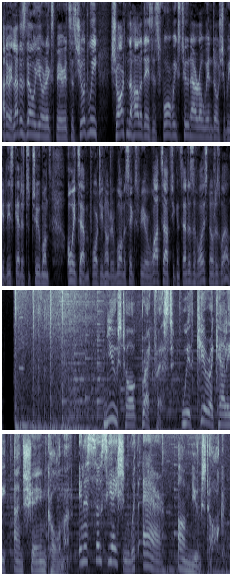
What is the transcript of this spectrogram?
Anyway, let us know your experiences. Should we shorten the holidays? Is four weeks too narrow window? Should we at least get it to two months? 087 1400 106 for your WhatsApps. You can send us a voice note as well. Newstalk Breakfast with Ciara Kelly and Shane Coleman. In association with AIR on Newstalk.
